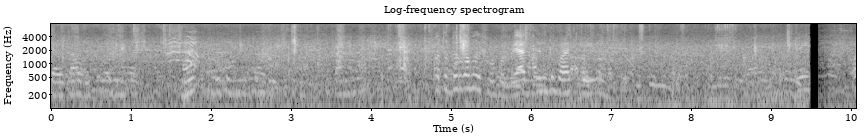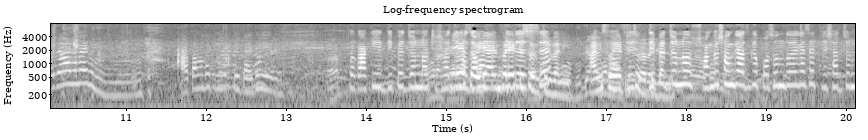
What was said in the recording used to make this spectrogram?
তৃষার জন্য জামা প্যান্ট নিতে এসেছে। আমি দ্বীপের জন্য সঙ্গে সঙ্গে আজকে পছন্দ হয়ে গেছে তৃষার জন্য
